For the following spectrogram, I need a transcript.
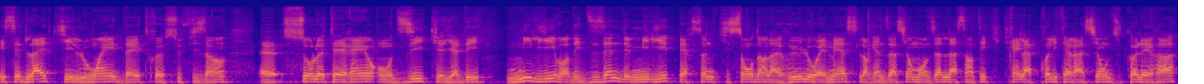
Et c'est de l'aide qui est loin d'être suffisant. Euh, sur le terrain, on dit qu'il y a des milliers, voire des dizaines de milliers de personnes qui sont dans la rue. L'OMS, l'Organisation mondiale de la santé, qui craint la prolifération du choléra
